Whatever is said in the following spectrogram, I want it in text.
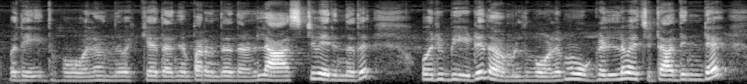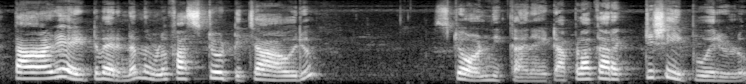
അപ്പോൾ ദേ ഇതുപോലെ ഒന്ന് വയ്ക്കുക അതാ ഞാൻ പറഞ്ഞത് അതാണ്. ലാസ്റ്റ് വരുന്നത് ഒരു ബീഡ് നമ്മൾ ഇതുപോലെ മുകളിൽ വെച്ചിട്ട് അതിന്റെ താഴെയായിട്ട് വരണം. നമ്മൾ ഫസ്റ്റ് ഒട്ടിച്ച ആ ഒരു സ്റ്റോൺ നിൽക്കാനായിട്ട് അപ്പോൾ ആ കറക്റ്റ് ഷേപ്പ് വരുള്ളൂ.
